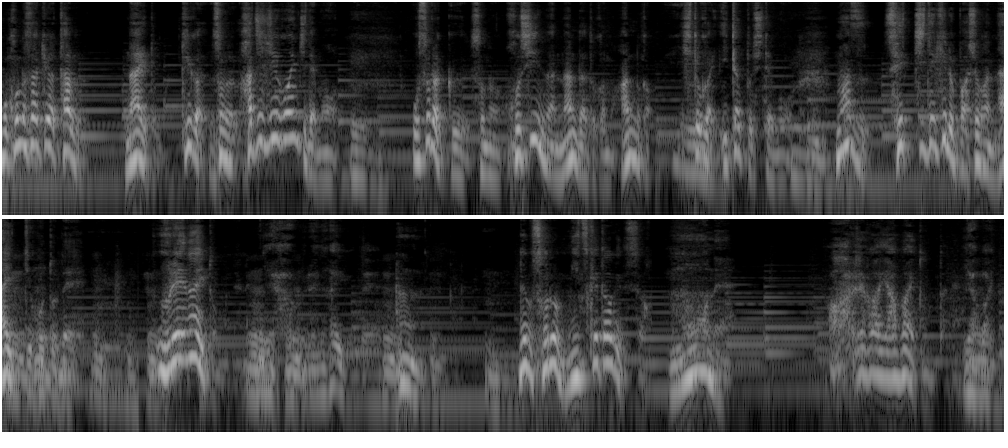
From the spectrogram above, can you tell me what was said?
もうこの先は多分ないと思う。っていうか、その85インチでも、うん。おそらくその欲しいななんだとかもあんのか、人がいたとしても、まず設置できる場所がないっていうことで、売れないと思うんだよね。いや、売れないよね。うん。でもそれを見つけたわけですよ。もうね、あれはやばいと思ったね。やばいんだ。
